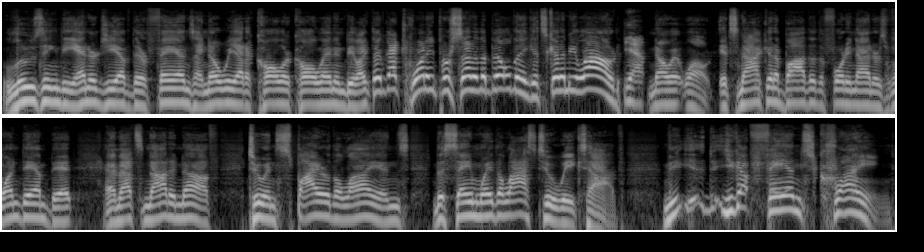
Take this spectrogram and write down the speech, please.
losing the energy of their fans. I know we had a caller call in and be like, "They've got twenty percent of the building. It's going to be loud." Yeah. No, it won't. It's not going to bother the 49ers one damn bit, and that's not enough to inspire the Lions the same way the last two weeks have. You got fans crying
